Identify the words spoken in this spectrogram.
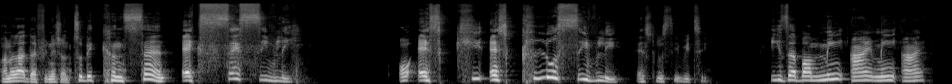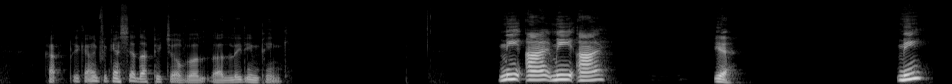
another definition, to be concerned excessively or excu- exclusively, exclusivity. It's about me, I, me, I. Can- If you can share that picture of the, a lady in pink. Me, I, me, I. Yeah. Me,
